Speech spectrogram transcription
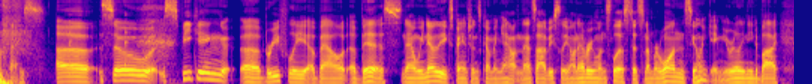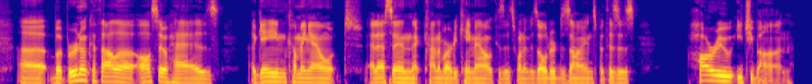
Nice. Uh, so speaking uh, briefly about Abyss, now we know the expansion's coming out, and that's obviously on everyone's list. It's number one. It's the only game you really need to buy. Uh, but Bruno Cathala also has a game coming out at Essen that kind of already came out because it's one of his older designs. But this is Haru Ichiban,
